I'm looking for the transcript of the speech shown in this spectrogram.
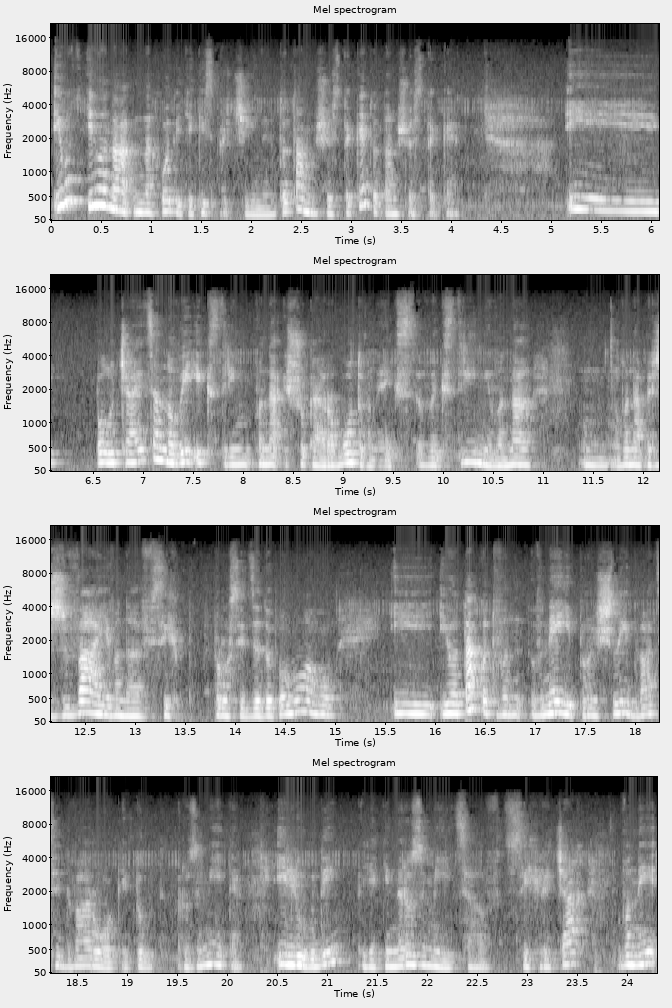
І от і вона знаходить якісь причини. То там щось таке, то там щось таке. І виходить новий екстрім. Вона шукає роботу, вона в екстрімі, вона, вона переживає, вона всіх просить за допомогу. І, і отак от в неї пройшли 22 роки тут, розумієте? І люди, які не розуміються в цих речах, вони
